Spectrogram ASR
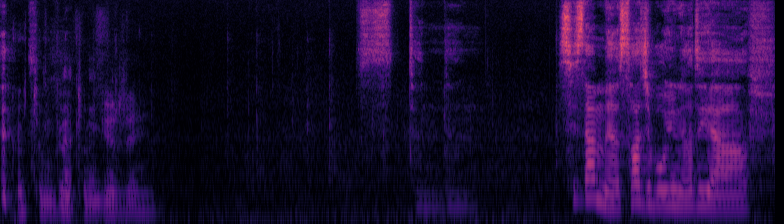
Götüm götüm dın. Sizden mi ya? Sadece bu oyun hadi ya. Üf.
